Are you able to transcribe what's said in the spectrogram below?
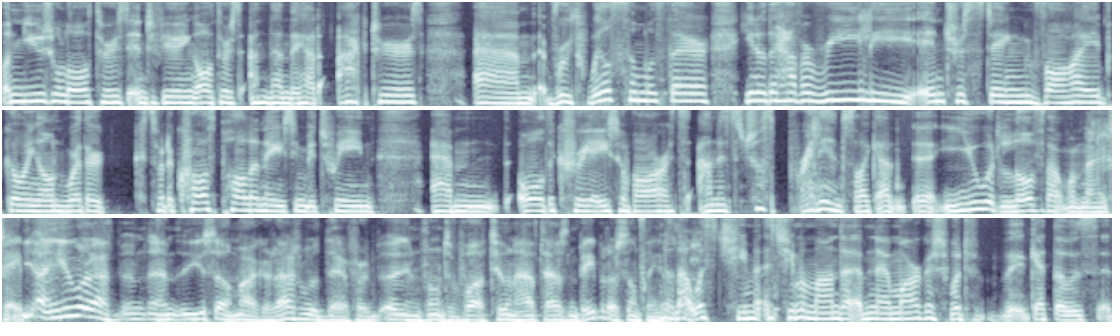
unusual authors interviewing authors, and then they had actors. Um, Ruth Wilson was there. You know, they have a really interesting vibe going on where they're sort of cross pollinating between um, all the creative arts, and it's just brilliant. Like, and, uh, you would love that one now, Dave. Yeah, and you were at, um, um, you saw Margaret Atwood there for uh, in front of what two and a half thousand people or something. No, that it? was Chima, Chimamanda. Now Margaret would get those uh,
